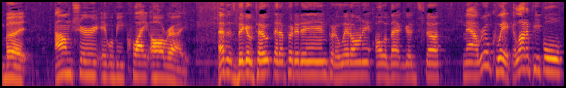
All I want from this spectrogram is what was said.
but I'm sure it will be quite all right. I have this big old tote that I put it in, put a lid on it, all of that good stuff. Now, real quick, a lot of people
